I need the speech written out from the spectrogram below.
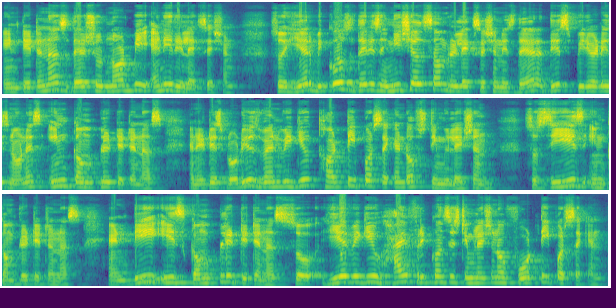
In tetanus there should not be any relaxation. So here because there is initial some relaxation is there this period is known as incomplete tetanus and it is produced when we give 30 per second of stimulation. So C is incomplete tetanus and D is complete tetanus. So here we give high frequency stimulation of 40 per second second.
